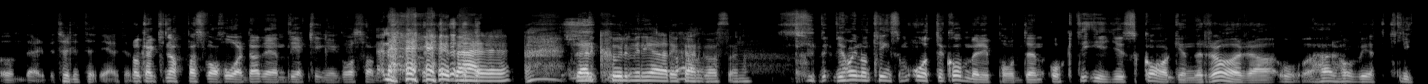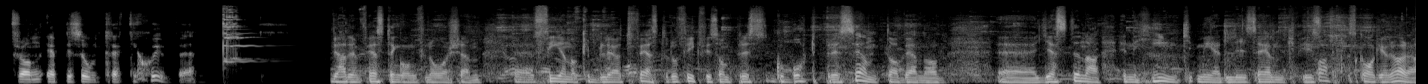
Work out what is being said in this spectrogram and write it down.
under betydligt tidigare tid. De kan knappast vara hårdare än Blekingegossarna. Nej, där, där kulminerade stjärngossen. Vi- har ju någonting som återkommer i podden och det är ju Skagenröra och här har vi ett klipp från episod 37. Vi hade en fest en gång för några år sedan, eh, sen och blöt fest och då fick vi som gå bort present av en av eh, gästerna en hink med Lisa Elmqvist skagenröra.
